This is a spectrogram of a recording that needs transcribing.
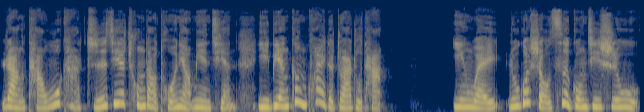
让塔乌卡直接冲到鸵鸟面前，以便更快地抓住它。因为如果首次攻击失误，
